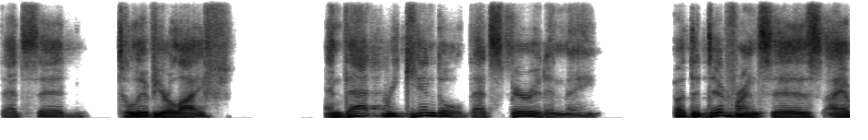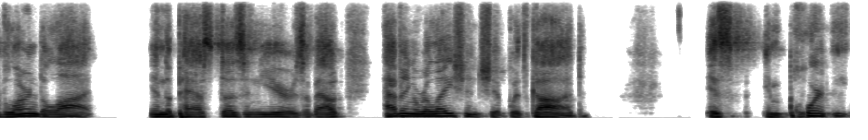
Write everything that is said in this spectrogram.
that said to live your life. And that rekindled that spirit in me. But the difference is, I have learned a lot in the past dozen years about having a relationship with God is important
